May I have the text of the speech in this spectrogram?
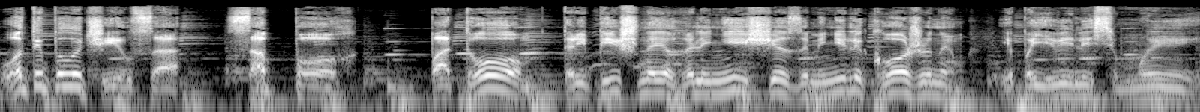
Вот и получился сапог. Потом трепишное голенище заменили кожаным И появились мы.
